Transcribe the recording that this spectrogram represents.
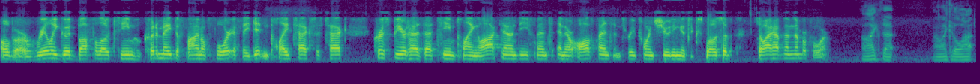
over a really good Buffalo team who could have made the Final Four if they didn't play Texas Tech. Chris Beard has that team playing lockdown defense, and their offense and three-point shooting is explosive. So I have them number four. I like that. I like it a lot.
